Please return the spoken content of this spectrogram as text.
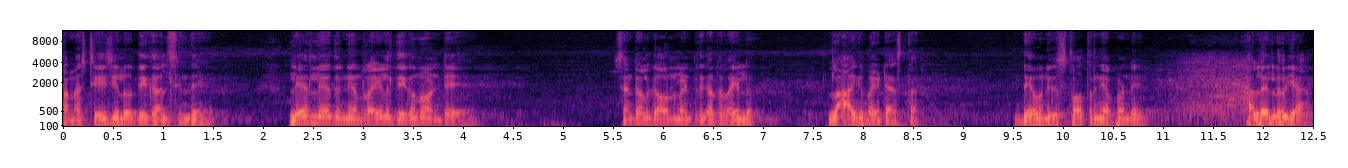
తన స్టేజీలో దిగాల్సిందే. లేదు లేదు నేను రైలు దిగను అంటే సెంట్రల్ గవర్నమెంట్ది కదా రైలు. లాగి బయటేస్తారు. దేవునికి స్తోత్రం చెప్పండి. హల్లెలూయా.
